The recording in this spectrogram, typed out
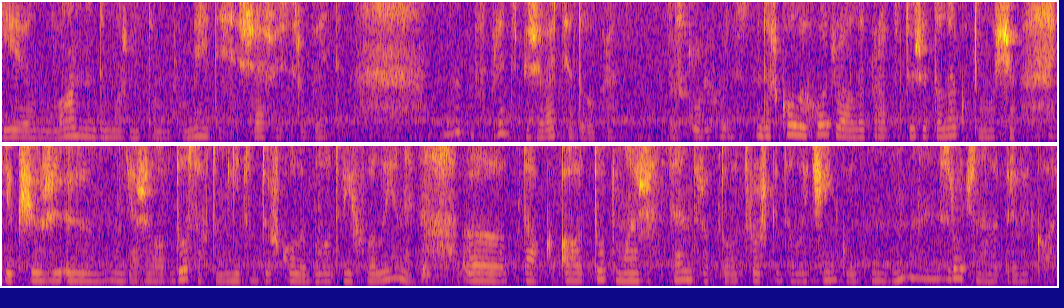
є ванна, де можна там помитися, ще щось зробити. Ну, в принципі, живеться добре. До школи ходиш? До школи ходжу, але правда дуже далеко, тому що якщо жи- е, я жила в досах, то мені тут до школи було дві хвилини. Е, так, а тут майже з центру, то трошки далеченько. Ну, Незручно, але привикаю.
